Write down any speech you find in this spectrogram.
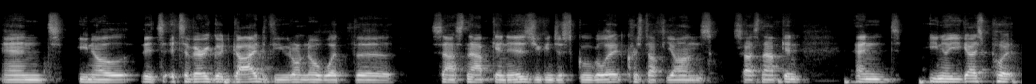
And, you know, it's, it's a very good guide. If you don't know what the SaaS napkin is, you can just Google it, Christoph Janz SaaS napkin. And, you know, you guys put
